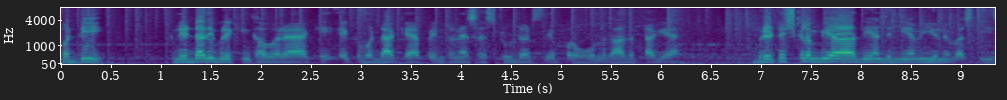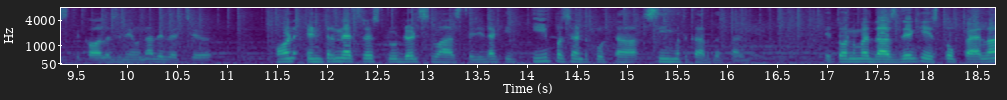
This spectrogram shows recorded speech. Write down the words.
ਵੱਡੀ ਕੈਨੇਡਾ ਦੀ ਬ੍ਰੇਕਿੰਗ ਖਬਰ ਹੈ ਕਿ ਇੱਕ ਵੱਡਾ ਕੈਪ ਇੰਟਰਨੈਸ਼ਨਲ ਸਟੂਡੈਂਟਸ ਦੇ ਉੱਪਰ ਹੋਰ ਲਗਾ ਦਿੱਤਾ ਗਿਆ ਹੈ। ਬ੍ਰਿਟਿਸ਼ ਕੋਲੰਬੀਆ ਦੀਆਂ ਜਿੰਨੀਆਂ ਵੀ ਯੂਨੀਵਰਸਿਟੀਆਂ ਤੇ ਕਾਲਜ ਨੇ ਉਹਨਾਂ ਦੇ ਵਿੱਚ ਹੁਣ ਇੰਟਰਨੈਸ਼ਨਲ ਸਟੂਡੈਂਟਸ ਵਾਸਤੇ ਜਿਹੜਾ ਕਿ 30% ਕੋਟਾ ਸੀਮਿਤ ਕਰ ਦਿੱਤਾ ਗਿਆ। ਤੇ ਤੁਹਾਨੂੰ ਮੈਂ ਦੱਸ ਦਿਆਂ ਕਿ ਇਸ ਤੋਂ ਪਹਿਲਾਂ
